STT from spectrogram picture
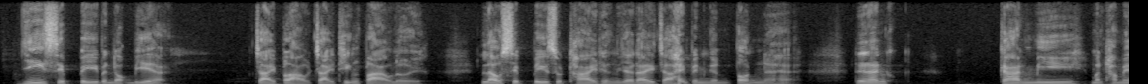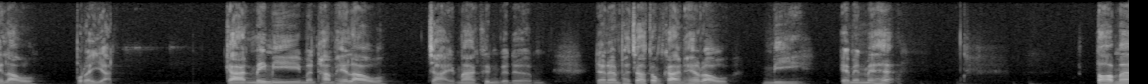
20ปีเป็นดอกเบี้ย จ่ายเปล่าจ่ายทิ้งเปล่าเลย แล้ว10ปีสุดท้ายถึงจะได้จ่ายเป็นเงินต้นนะฮะดังนั้นการมีมันทำให้เราประหยัด การไม่มีมันทำให้เราจ่ายมากขึ้นกว่าเดิม ดังนั้นพระเจ้าต้องการให้เรามีเอเมนไหมฮะ ต่อมา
